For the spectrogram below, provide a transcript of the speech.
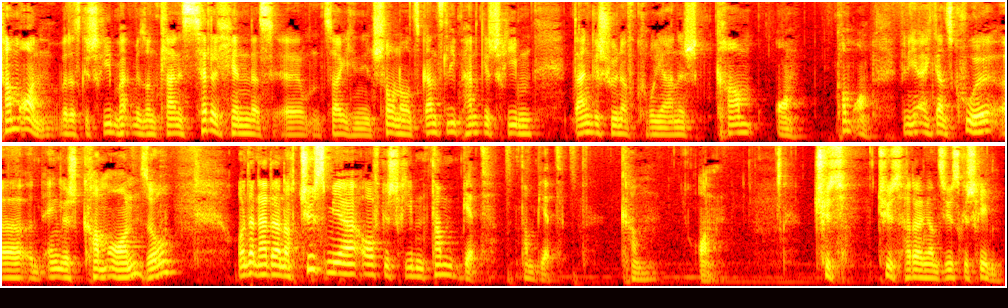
Come on wird das geschrieben, hat mir so ein kleines Zettelchen, das äh, zeige ich in den Show Notes, ganz lieb handgeschrieben. Dankeschön auf Koreanisch, come on. Come on. Finde ich eigentlich ganz cool. Äh, und Englisch, come on, so. Und dann hat er noch Tschüss mir aufgeschrieben, Tambiet. Tambiet. Come on. Tschüss. Tschüss, hat er ganz süß geschrieben.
